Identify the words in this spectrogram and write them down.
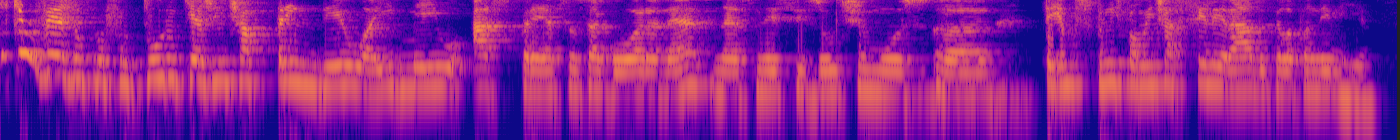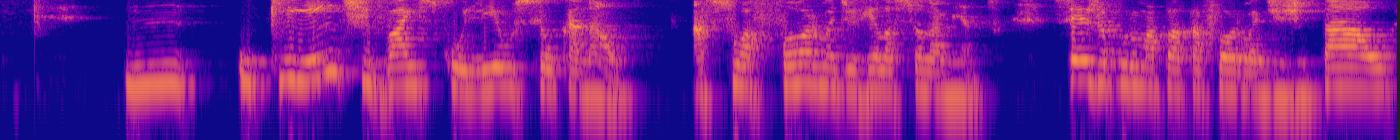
que, que eu vejo para o futuro que a gente aprendeu aí meio às pressas agora, né, nesses últimos uh, tempos, principalmente acelerado pela pandemia? Hum, o cliente vai escolher o seu canal, a sua forma de relacionamento. Seja por uma plataforma digital,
